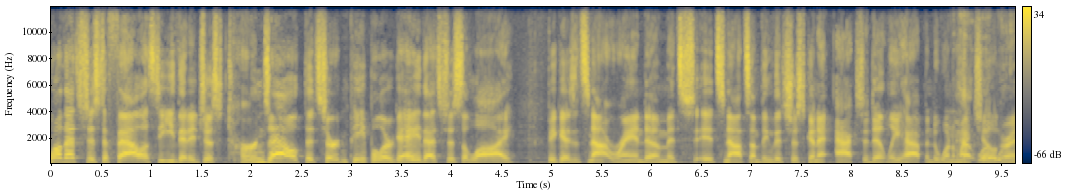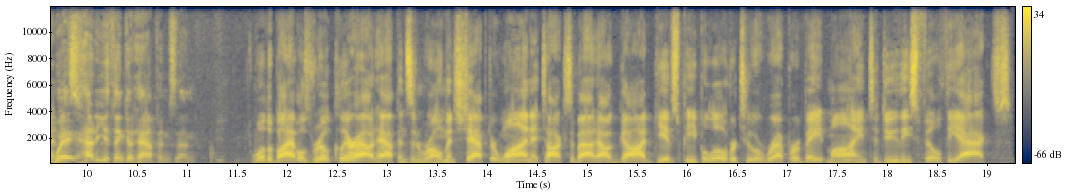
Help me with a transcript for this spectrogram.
Well, that's just a fallacy that it just turns out that certain people are gay. That's just a lie because it's not random. It's it's not something that's just going to accidentally happen to one of my How- children. Wait, It's- how do you think it happens then? Well, the Bible's real clear how it happens in Romans chapter 1. It talks about how God gives people over to a reprobate mind to do these filthy acts.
